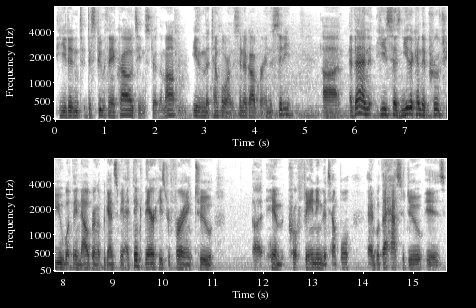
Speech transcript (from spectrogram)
he didn't dispute with any crowds. He didn't stir them up, either in the temple or in the synagogue or in the city. Uh, and then he says, Neither can they prove to you what they now bring up against me. I think there he's referring to uh, him profaning the temple. And what that has to do is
